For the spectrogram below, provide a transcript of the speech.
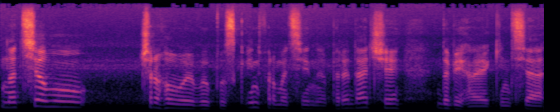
На цьому черговий випуск інформаційної передачі добігає кінця.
